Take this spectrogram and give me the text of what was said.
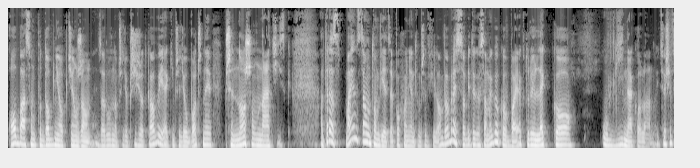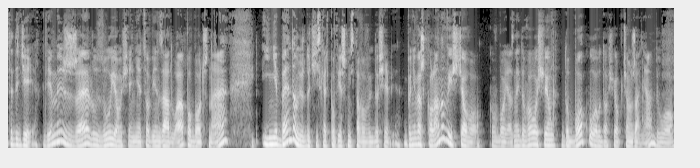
oba są podobnie obciążone. Zarówno przedział przyśrodkowy, jak i przedział boczny przenoszą nacisk. A teraz, mając całą tą wiedzę pochłoniętą przed chwilą, wyobraź sobie tego samego kowbaja, który lekko ugina kolano. I co się wtedy dzieje? Wiemy, że luzują się nieco więzadła poboczne i nie będą już dociskać powierzchni stawowych do siebie. Ponieważ kolano wyjściowo kowboja znajdowało się do boku osi obciążania, było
